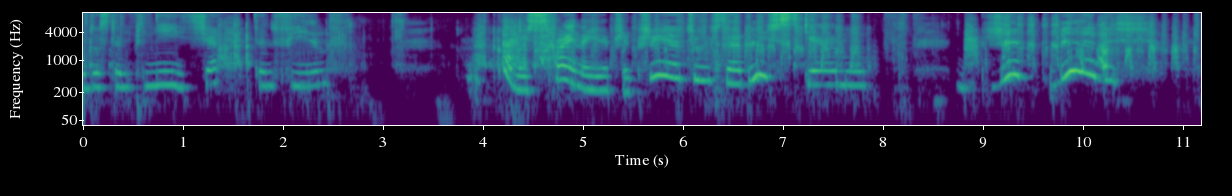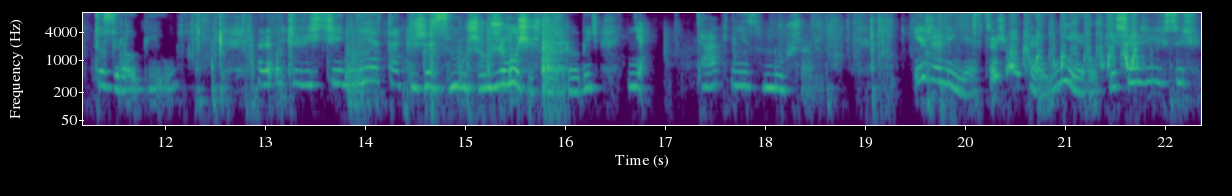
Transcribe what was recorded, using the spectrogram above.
udostępnijcie ten film komuś swojej najlepszej przyjaciółce, bliskiemu, że bylebyś to zrobił. Ale oczywiście nie tak, że zmuszam, że musisz to zrobić. Nie, tak nie zmuszam. Jeżeli nie chcesz, okej, nie rób. Jeżeli jesteś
